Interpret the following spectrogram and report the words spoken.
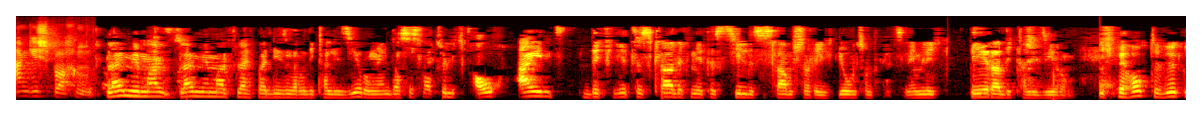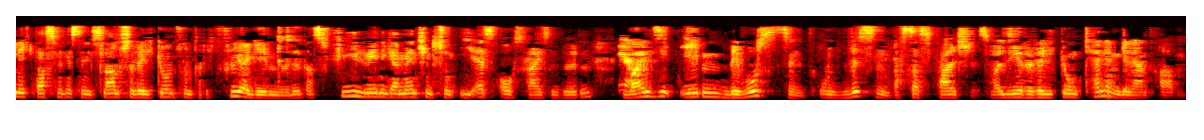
angesprochen. Bleiben wir mal, bleiben wir mal vielleicht bei diesen Radikalisierungen. Das ist natürlich auch ein definiertes, klar definiertes Ziel des islamischen Religionsunterrichts, nämlich Deradikalisierung. Ich behaupte wirklich, dass wenn es den islamischen Religionsunterricht früher geben würde, dass viel weniger Menschen zum IS ausreisen würden, ja. weil sie eben bewusst sind und wissen, dass das falsch ist, weil sie ihre Religion kennengelernt haben.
